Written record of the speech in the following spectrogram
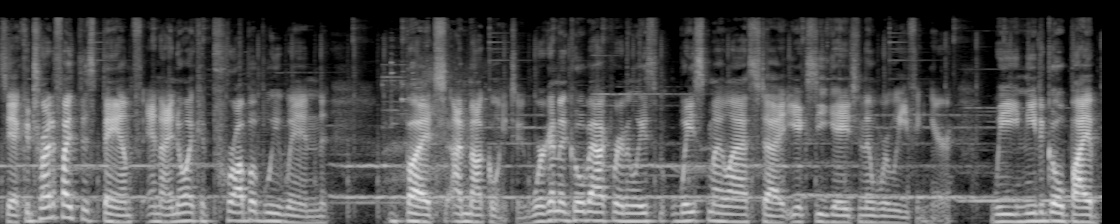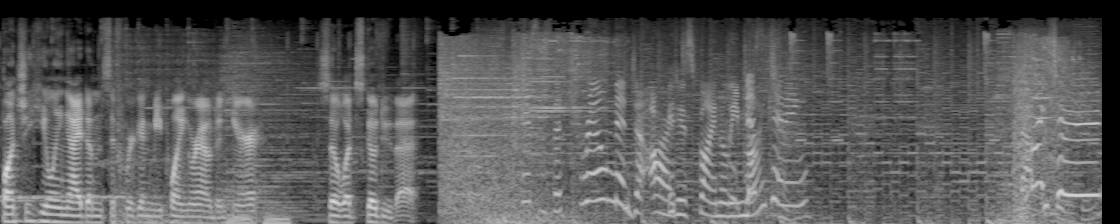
See, I could try to fight this Bamf, and I know I could probably win, but I'm not going to. We're gonna go back, we're gonna waste, waste my last uh, EXE gauge, and then we're leaving here. We need to go buy a bunch of healing items if we're gonna be playing around in here. So let's go do that. This is the true ninja art. It is finally my Just turn. kidding. That My turn.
